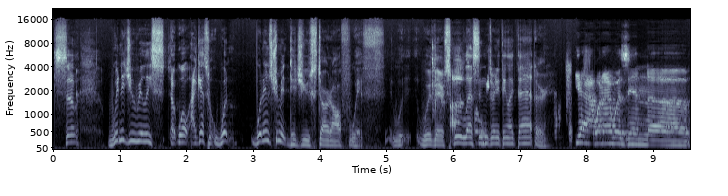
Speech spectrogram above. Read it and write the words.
So, when did you really? Uh, well, I guess what what instrument did you start off with? Were there school uh, lessons or anything like that, or? Yeah, when I was in uh,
